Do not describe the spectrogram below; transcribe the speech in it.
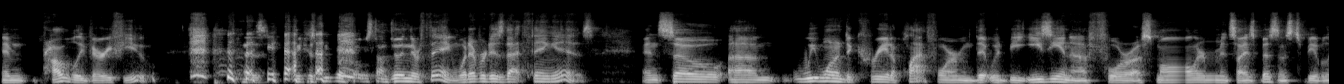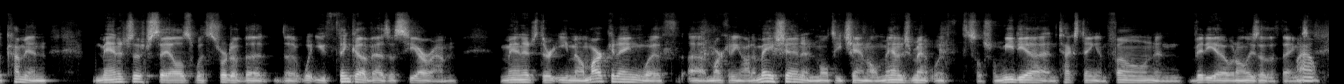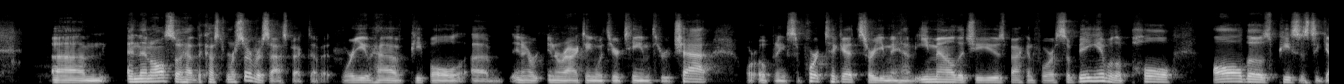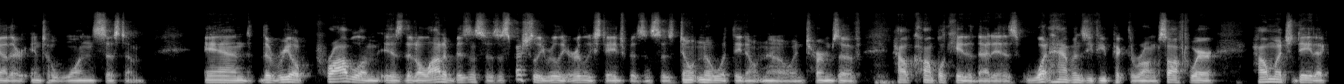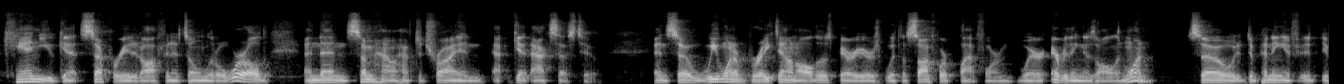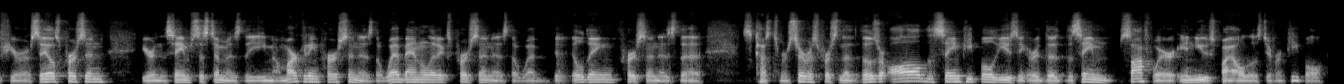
And probably very few. Because, yeah. because people are focused on doing their thing whatever it is that thing is and so um, we wanted to create a platform that would be easy enough for a smaller mid-sized business to be able to come in, manage their sales with sort of the the what you think of as a CRM, manage their email marketing with uh, marketing automation and multi-channel management with social media and texting and phone and video and all these other things. Wow. Um, and then also have the customer service aspect of it, where you have people uh, inter- interacting with your team through chat or opening support tickets, or you may have email that you use back and forth. So being able to pull all those pieces together into one system and the real problem is that a lot of businesses, especially really early stage businesses, don't know what they don't know in terms of how complicated that is. What happens if you pick the wrong software? How much data can you get separated off in its own little world and then somehow have to try and get access to? And so we want to break down all those barriers with a software platform where everything is all in one So depending if if you're a salesperson, you're in the same system as the email marketing person, as the web analytics person, as the web building person, as the customer service person. Those are all the same people using or the, the same software in use by all those different people,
